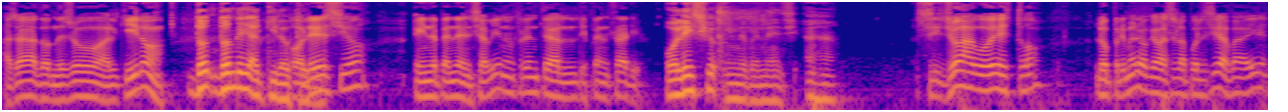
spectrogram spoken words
allá donde yo alquilo, ¿Dó- ¿Dónde alquila usted? Olesio e Independencia, bien enfrente al dispensario. Olesio Independencia. Ajá. Si yo hago esto, lo primero que va a hacer la policía va a ir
